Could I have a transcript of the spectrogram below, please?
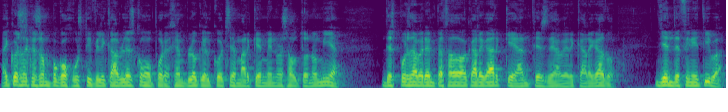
Hay cosas que son poco justificables, como por ejemplo que el coche marque menos autonomía después de haber empezado a cargar que antes de haber cargado. Y en definitiva,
